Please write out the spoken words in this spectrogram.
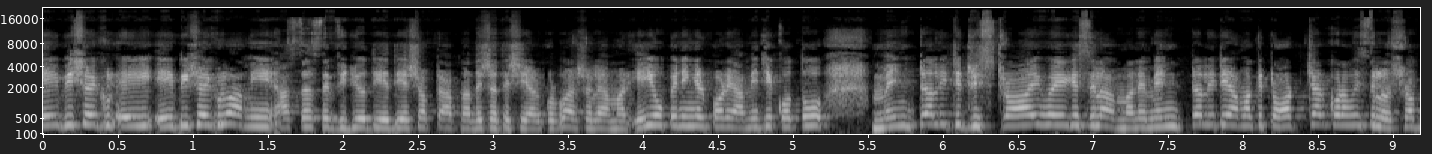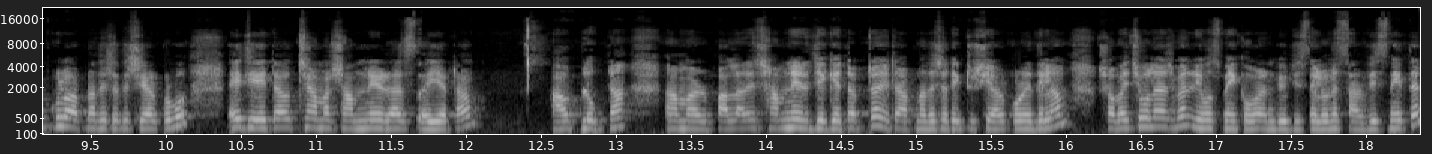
এই বিষয়গুলো, এই এই বিষয়গুলো আমি আস্তে আস্তে ভিডিও দিয়ে দিয়ে সবটা আপনাদের সাথে শেয়ার করব। আসলে আমার এই ওপেনিং এর পরে আমি যে কত মেন্টালিটি ডিস্ট্রয় হয়ে গেছিলাম মানে মেন্টালিটি আমাকে টর্চার করা হয়েছিল, সবগুলো আপনাদের সাথে শেয়ার করব। এই যে এটা হচ্ছে আমার সামনের ইয়েটা। আউটলুকটা আমার পার্লারের সামনের যে গেট গেটআপটা এটা আপনাদের সাথে একটু শেয়ার করে দিলাম। সবাই চলে আসবেন রিমোস মেকওভার অ্যান্ড বিউটি সেলুনের সার্ভিস নিতে।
